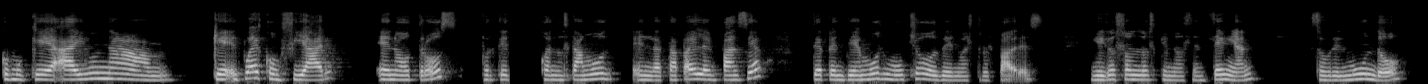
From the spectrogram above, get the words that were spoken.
como que hay una, que él puede confiar en otros, porque cuando estamos en la etapa de la infancia, dependemos mucho de nuestros padres. Y ellos son los que nos enseñan sobre el mundo.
